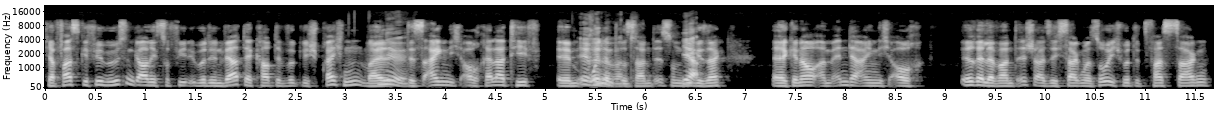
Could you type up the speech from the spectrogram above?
ich habe fast das Gefühl, wir müssen gar nicht so viel über den Wert der Karte wirklich sprechen, weil Nö. das eigentlich auch relativ ähm, uninteressant ist und wie Ja. gesagt, äh, genau am Ende eigentlich auch irrelevant ist. Also ich sage mal so, ich würde jetzt fast sagen,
